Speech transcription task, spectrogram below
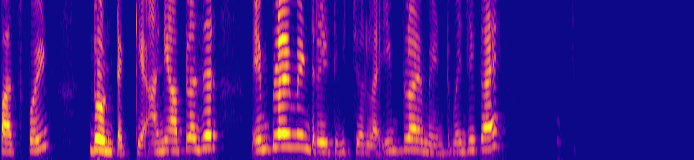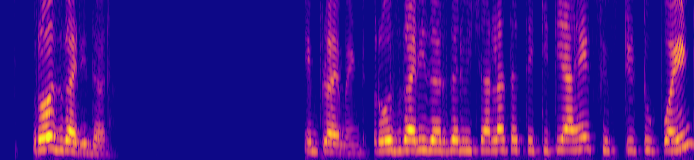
पाच पॉईंट दोन टक्के. आणि आपला जर एम्प्लॉयमेंट रेट विचारला एम्प्लॉयमेंट म्हणजे काय? रोजगारी दर. एम्प्लॉयमेंट रोजगारी दर जर विचारला तर ते किती आहे? Fifty two point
